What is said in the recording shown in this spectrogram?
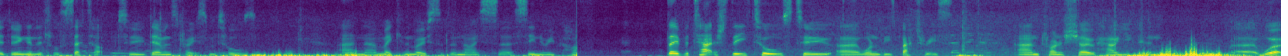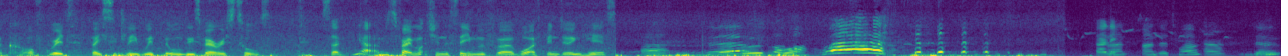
They're doing a little setup to demonstrate some tools and uh, making the most of the nice uh, scenery behind. They've attached the tools to uh, one of these batteries and trying to show how you can uh, work off grid basically with all these various tools. So yeah, I'm just very much in the theme of uh, what I've been doing here. Allez, Un, deux, trois. un, deux,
